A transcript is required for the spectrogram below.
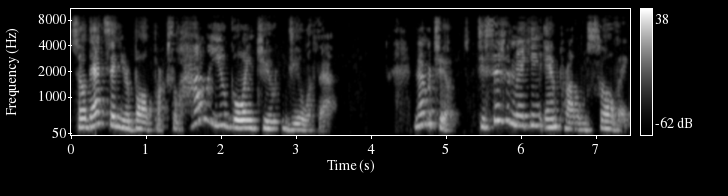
So that's in your ballpark. So, how are you going to deal with that? Number two, decision making and problem solving.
